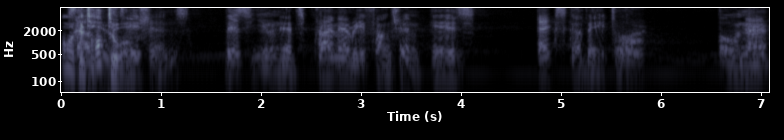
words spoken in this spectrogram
Oh, I can talk to him. This unit's primary function is excavator. Owner,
